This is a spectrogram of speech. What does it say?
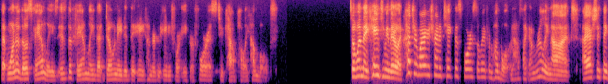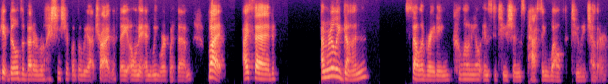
that one of those families is the family that donated the eight hundred and eighty-four acre forest to Cal Poly Humboldt. So when they came to me, they're like, Petra, why are you trying to take this forest away from Humboldt? And I was like, I'm really not. I actually think it builds a better relationship with the Wiyot tribe if they own it and we work with them. But I said, I'm really done celebrating colonial institutions passing wealth to each other.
